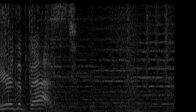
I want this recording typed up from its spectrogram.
We're the best.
